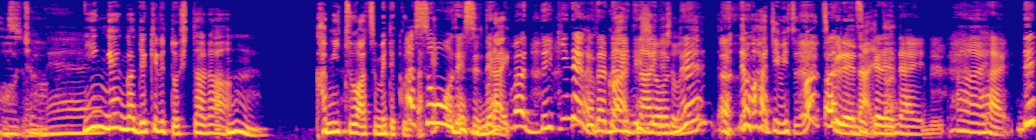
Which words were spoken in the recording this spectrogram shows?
ですよね。人間ができるとしたら、うん、過蜜を集めてくるだけ。そうですね。まあ、できないことはないでしょうね。でね でも、蜂蜜は作れない。作れない、ね、はい。はい。で、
